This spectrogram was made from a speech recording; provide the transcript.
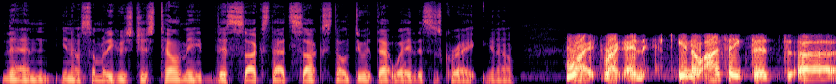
than you know somebody who's just telling me this sucks, that sucks, don't do it that way. This is great, you know. Right, right. And you know, I think that uh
